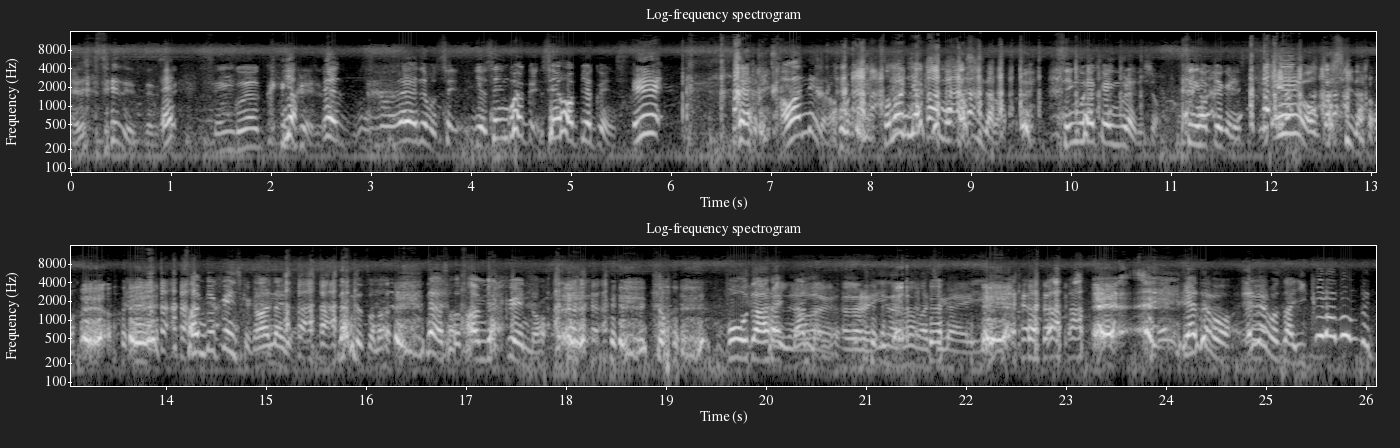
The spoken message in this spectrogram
えせいぜいえ1500いやいでええでもせいや1500円1800円です。え？変わんねえだろ。そのリアクションもおかしいだろ。1500円ぐらいでしょ。1800円です。え？えはおかしいだろ。300円しか変わんないだろ。なんでそのなんかその300円の ボーダーラインなんなんだよだから今の間違い。いやでもえでもさいくら丼って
